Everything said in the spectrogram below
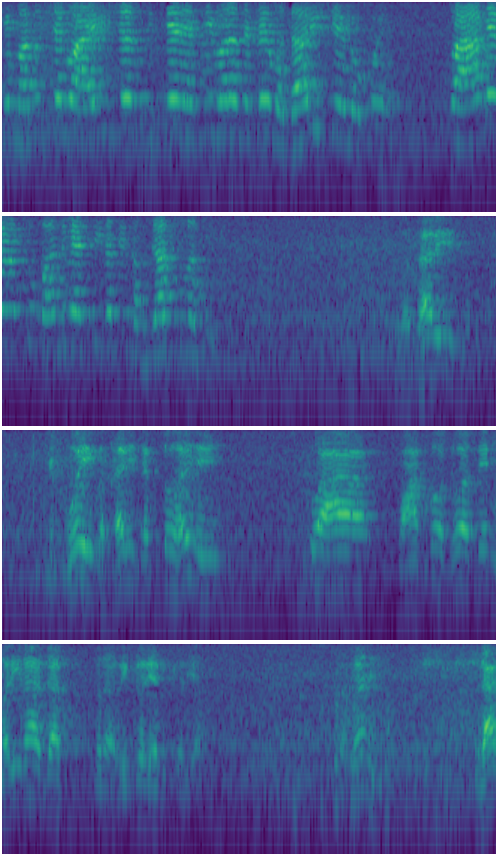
કે મનુષ્યનું આયુષ્ય સિત્તેર, એસી વર્ષ એટલે વધાર્યું છે લોકોએ. તો આ બે વસ્તુ બંધ બેસતી નથી સમજાતું નથી. વધારી, કોઈ વધારી શકતો હોય ને, તો આ પાંચસો છો તે મરી ના જાત બધા, વિક્ટોરિયા વિક્ટોરિયા. ને? રાત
